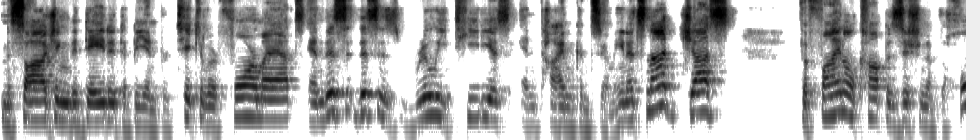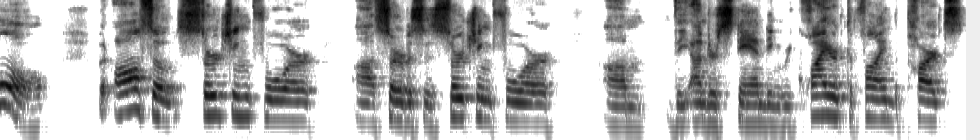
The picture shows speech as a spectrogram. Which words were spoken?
massaging the data to be in particular formats. And this, this is really tedious and time consuming. And it's not just the final composition of the whole, but also searching for uh, services, searching for um, the understanding required to find the parts.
